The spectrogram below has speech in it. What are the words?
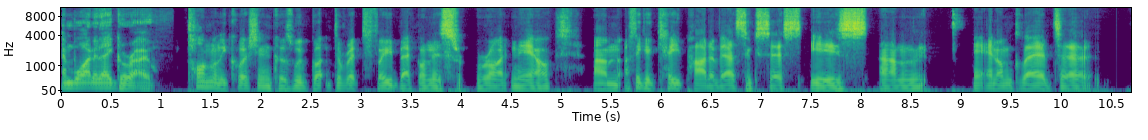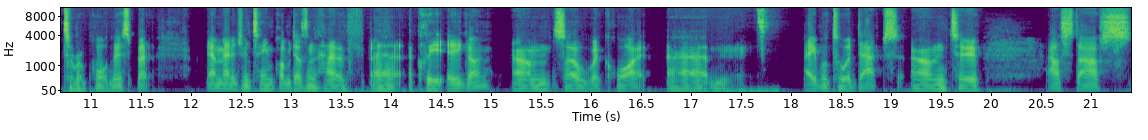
and why do they grow? Timely question because we've got direct feedback on this right now. Um, I think a key part of our success is, um, and I'm glad to to report this, but our management team probably doesn't have uh, a clear ego, um, so we're quite um, able to adapt um, to our staff's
